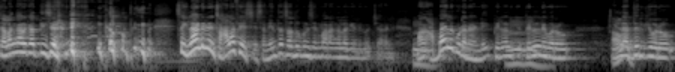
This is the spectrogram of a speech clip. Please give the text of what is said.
చలంగారు కథ తీసేటంటే ఒపీనియన్ సో ఇలాంటివి నేను చాలా ఫేస్ చేశాను. ఇంత చదువుకుని సినిమా రంగంలోకి ఎందుకు వచ్చారని. మా అబ్బాయిలు కూడానండి. పిల్లలకి పిల్లలు ఇవ్వరు ఇళ్ళు అద్దెలకి ఇవ్వరు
